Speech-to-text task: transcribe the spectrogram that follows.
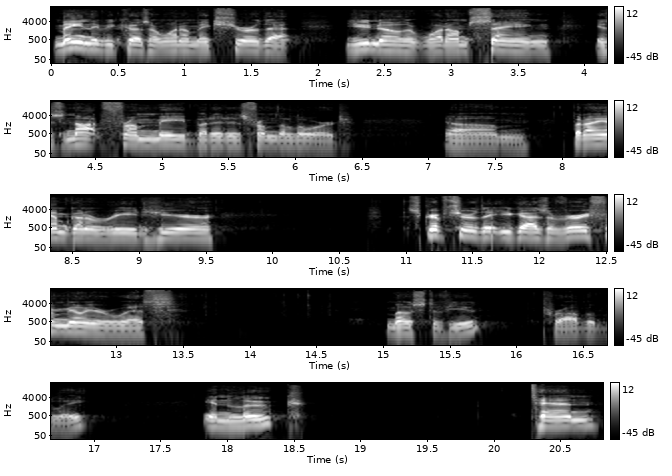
mainly because I want to make sure that you know that what I'm saying is not from me, but it is from the Lord. Um, but I am going to read here scripture that you guys are very familiar with, most of you probably, in Luke 10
